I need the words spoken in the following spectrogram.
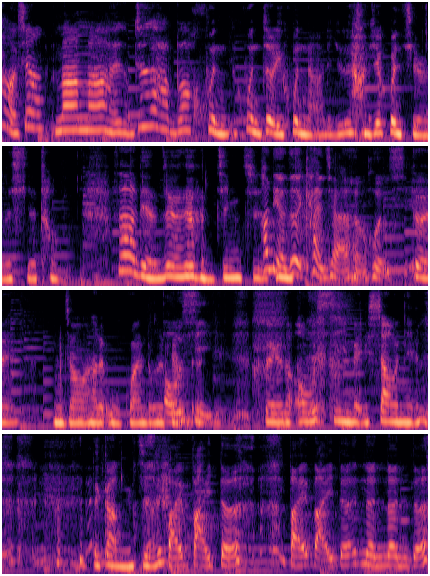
好像妈妈还是什么，就是他不知道混混这里混哪里，就是有一些混血儿的血统，所以他脸这个就很精致。他脸这里看起来很混血，对，你知道吗？他的五官都是欧系，对，有种欧系美少年 的感觉，白白的，白白的，嫩嫩的。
